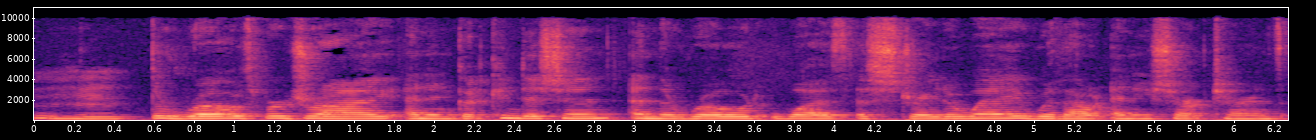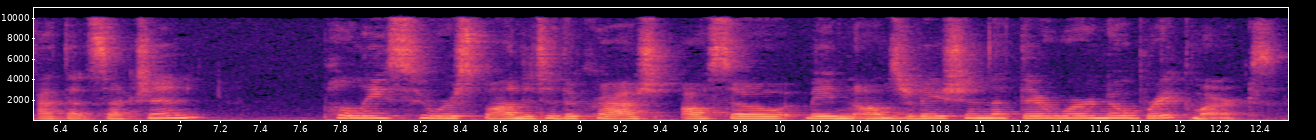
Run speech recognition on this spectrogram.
Mm-hmm. The roads were dry and in good condition, and the road was a straightaway without any sharp turns at that section. Police who responded to the crash also made an observation that there were no brake marks.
